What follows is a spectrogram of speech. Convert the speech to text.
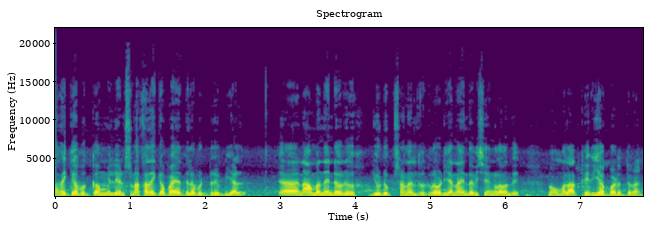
கதைக்க வெக்கம் இல்லைன்னு சொன்னால் கதைக்க பயத்தில் விட்டுருப்பியால் நான் வந்து இந்த ஒரு யூடியூப் சேனல் இருக்கிறபடியாக நான் இந்த விஷயங்களை வந்து நார்மலாக தெரியப்படுத்துகிறேன்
